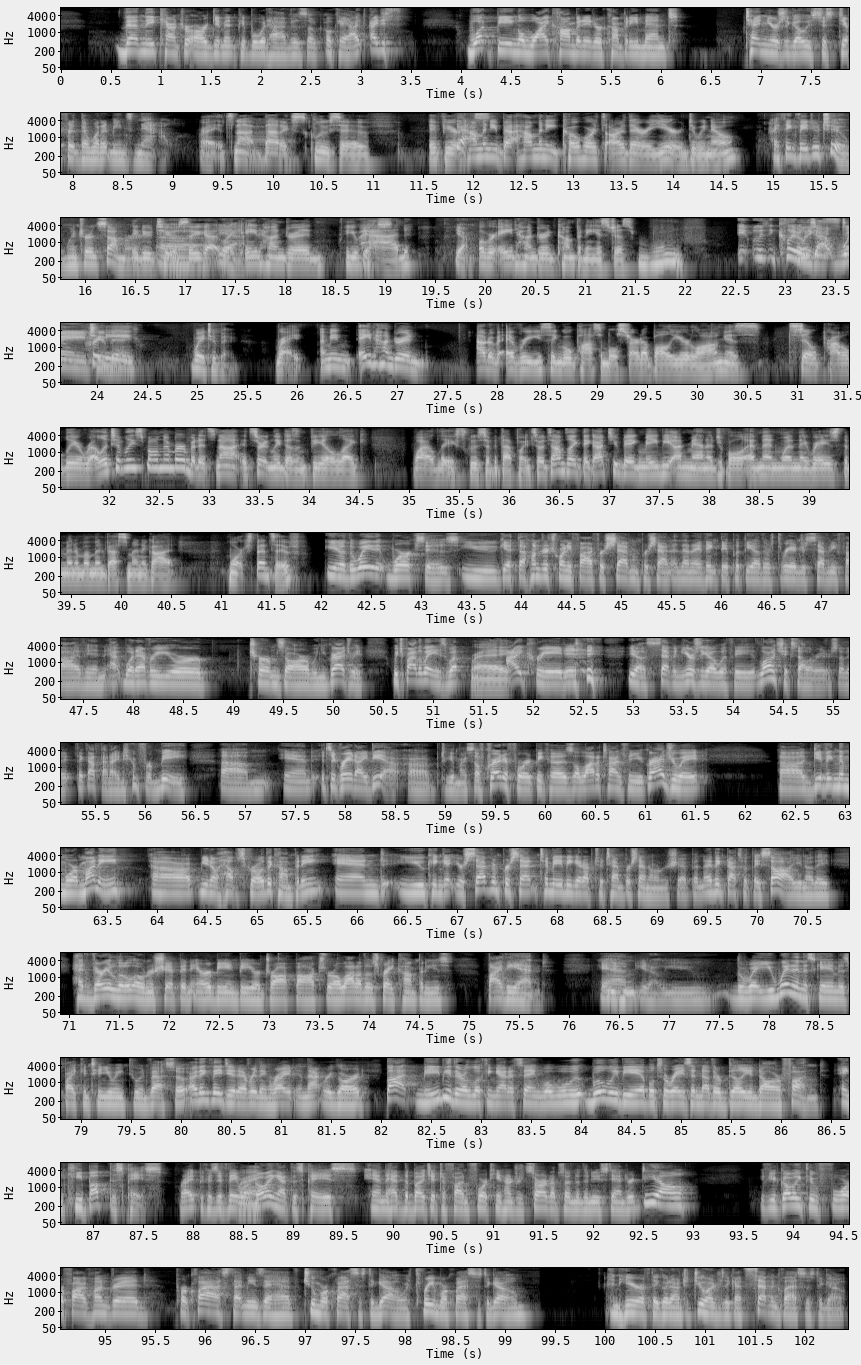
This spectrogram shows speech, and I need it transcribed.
Then the counter argument people would have is okay, I, I just, what being a Y Combinator company meant 10 years ago is just different than what it means now. Right. It's not uh, that exclusive. If you're yes. how many how many cohorts are there a year? Do we know? I think they do too, winter and summer. They do too. Uh, so you got uh, like 800. You yes. had yeah over 800 companies just. Woof, it, it clearly got way pretty, too big. Way too big. Right. I mean, 800 out of every single possible startup all year long is still probably a relatively small number, but it's not. It certainly doesn't feel like wildly exclusive at that point. So it sounds like they got too big, maybe unmanageable, and then when they raised the minimum investment, it got more expensive. You know, the way it works is you get the 125 for 7%, and then I think they put the other 375 in at whatever your terms are when you graduate, which by the way is what right. I created, you know, seven years ago with the launch accelerator. So they, they got that idea from me. Um, and it's a great idea uh, to give myself credit for it because a lot of times when you graduate, uh, giving them more money uh, you know, helps grow the company, and you can get your seven percent to maybe get up to ten percent ownership. And I think that's what they saw. You know, they had very little ownership in Airbnb or Dropbox or a lot of those great companies by the end. And mm-hmm. you know, you the way you win in this game is by continuing to invest. So I think they did everything right in that regard. But maybe they're looking at it saying, well, will, will we be able to raise another billion dollar fund and keep up this pace? Right? Because if they were going at this pace and they had the budget to fund 1,400 startups under the new standard deal, if you're going through four or 500 per class, that means they have two more classes to go or three more classes to go. And here, if they go down to 200, they got seven classes to go.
